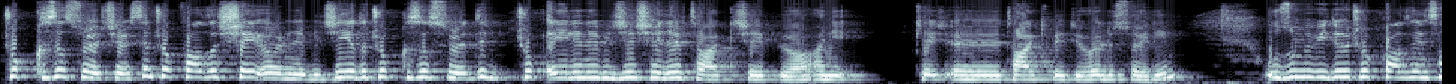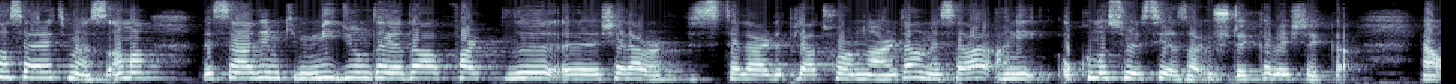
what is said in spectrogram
çok kısa süre içerisinde çok fazla şey öğrenebileceği ya da çok kısa sürede çok eğlenebileceği şeyleri takip şey yapıyor. Hani e, takip ediyor öyle söyleyeyim. Uzun bir videoyu çok fazla insan seyretmez ama mesela diyelim ki Medium'da ya da farklı e, şeyler var sitelerde, platformlarda mesela hani okuma süresi yazar 3 dakika, 5 dakika. Yani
